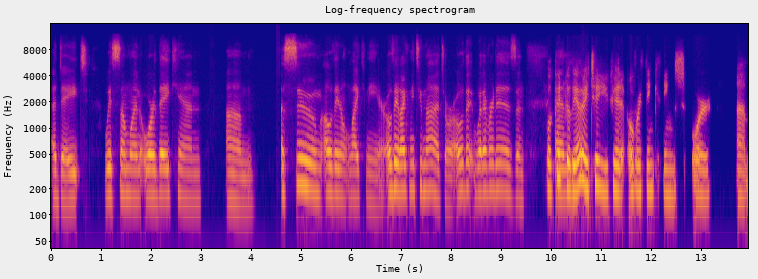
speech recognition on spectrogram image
a date with someone or they can um assume oh they don't like me or oh they like me too much or oh they whatever it is and well it could and, go the other way too you could overthink things or um,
